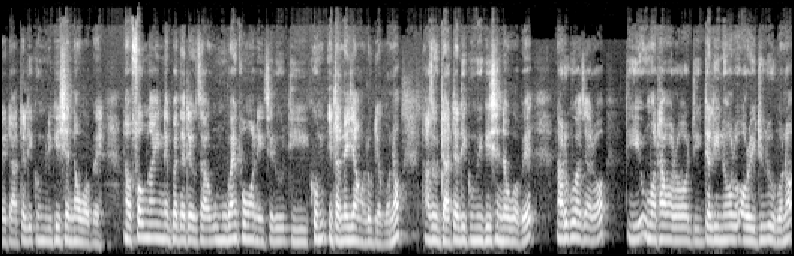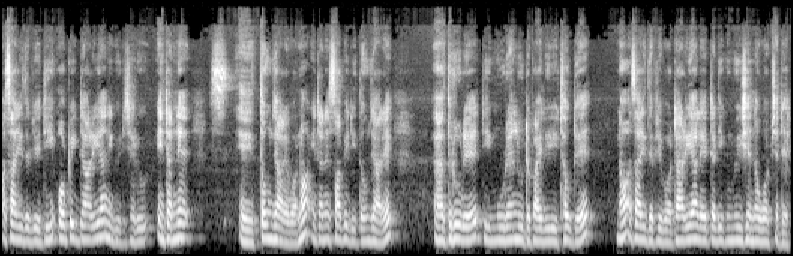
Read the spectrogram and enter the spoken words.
လည်းဒါ telecommunication network ပဲ။နောက်ဖုန်းလိုင်းနဲ့ပတ်သက်တဲ့ဥစ္စာအခု mobile phone ကနေကျတို့ဒီ internet ရအောင်လုပ်တယ်ပေါ့နော်။ဒါဆိုဒါ telecommunication network ပဲ။နောက်တစ်ခုကကြတော့ဒီဥမာထားမှာတော့ဒီ Telenor တို့ Ooredoo တို့ပေါ့နော်အစရှိသဖြင့်ဒီ operator တွေကနေပြီးဒီကျတို့ internet အဲတုံးကြတယ်ပေါ့နော် internet service တွေတုံးကြတယ်။အဲသူတို့လည်းဒီ modem လို device လေးတွေထုတ်တယ်။ နော်အစရှိသဖြင့်ပေါ့ဒါတွေကလည်း telecommunication network ဖြစ်တယ်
